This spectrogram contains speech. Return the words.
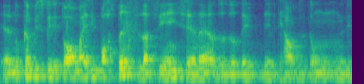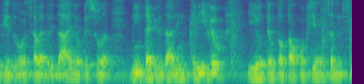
é, no campo espiritual mais importantes da ciência, né, do, do David Hawkins, então um, indivíduo, uma celebridade, uma pessoa de integridade incrível e eu tenho total confiança nesse,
